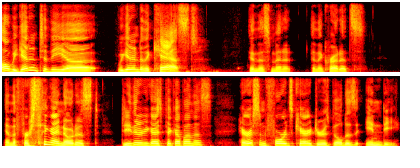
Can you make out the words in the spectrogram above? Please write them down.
oh, we get into the uh, we get into the cast in this minute in the credits, and the first thing I noticed. Did either of you guys pick up on this? Harrison Ford's character is billed as Indy.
